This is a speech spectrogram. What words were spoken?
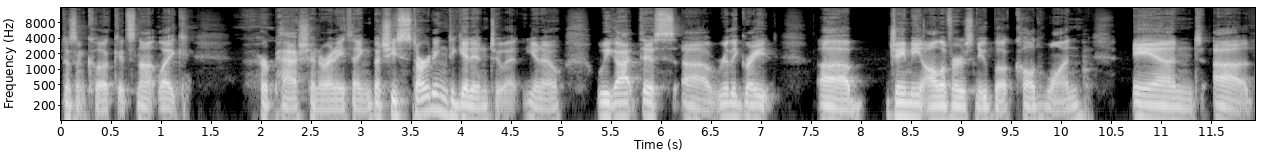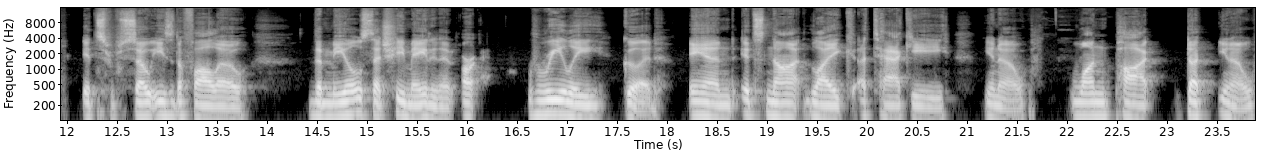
doesn't cook. It's not like her passion or anything, but she's starting to get into it. You know, we got this uh, really great uh, Jamie Oliver's new book called One, and uh, it's so easy to follow. The meals that she made in it are really good, and it's not like a tacky, you know, one pot. You know,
